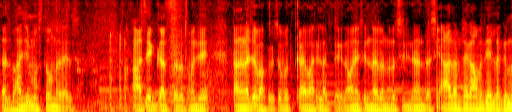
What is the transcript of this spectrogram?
त्याच भाजी मस्त होणार आहे आज. एक घास सरस म्हणजे तांदळाच्या भाकरीसोबत काय भारी लागतं एकदम आणि अशी नरम नरम शिजल्यानंतर आज आमच्या गावामध्ये लग्न.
